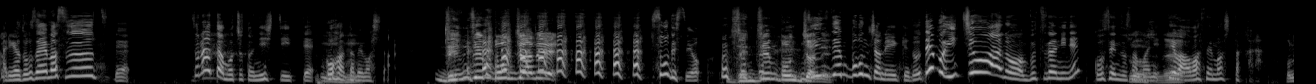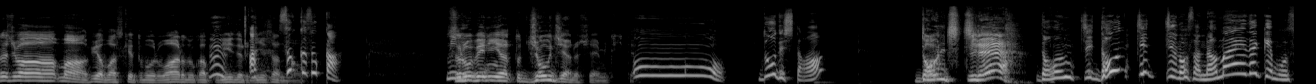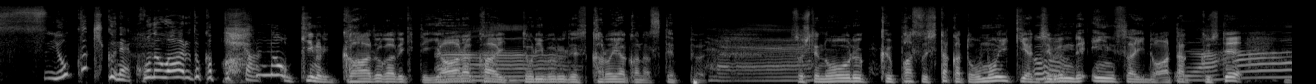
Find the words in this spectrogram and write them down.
ありがとうございますっつって。その後はもうちょっと西ティ行ってご飯食べました、全然盆じゃねそうですよえ。全然盆じゃね全然ボンじゃねえけどでも一応あの仏壇にねご先祖様に手は合わせましたからえ。私はまあフィアバスケットボールワールドカップあ2023そっかのそっかスロベニアとジョージアの試合見てきて。おーどうでした？ドンチッチね。ドンチドンチッチのさ名前だけもすよく聞くねこのワールドカップ期間あんな大きいのにガードができて柔らかいドリブルです軽やかなステップ。そしてノールックパスしたかと思いきやうん自分でインサイドアタックして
